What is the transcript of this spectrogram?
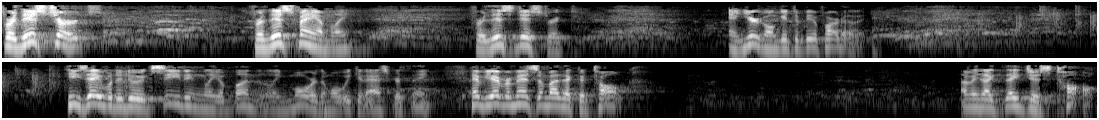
for this church, for this family, for this district, and you're going to get to be a part of it. He's able to do exceedingly abundantly more than what we could ask or think. Have you ever met somebody that could talk? I mean, like they just talk.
